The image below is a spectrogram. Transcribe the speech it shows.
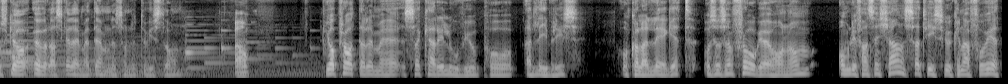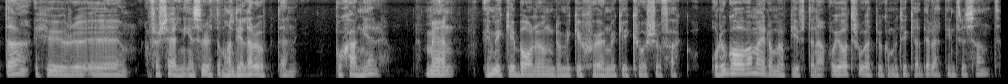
Då ska jag överraska dig med ett ämne som du inte visste om. Ja. Jag pratade med Sakari Lovio på Adlibris och kollade läget. Och så, så frågade jag honom om det fanns en chans att vi skulle kunna få veta hur eh, försäljningen ser ut om han delar upp den på genre. Men hur mycket är barn och ungdom, mycket skön, mycket kurs och fack. Och då gav han mig de uppgifterna och jag tror att du kommer tycka att det är rätt intressant.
